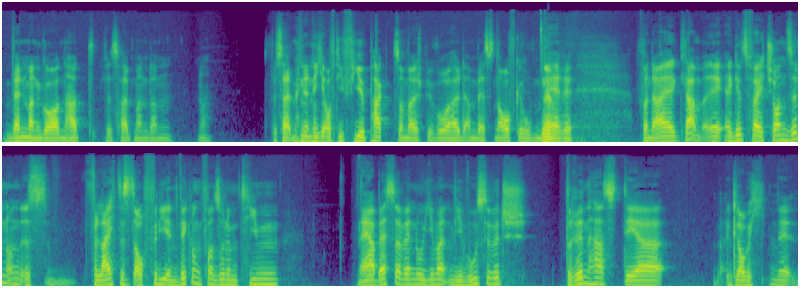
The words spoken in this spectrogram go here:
wenn man Gordon hat, weshalb man dann, ne, weshalb man ihn nicht auf die vier packt, zum Beispiel, wo er halt am besten aufgehoben Ja. wäre. Von daher, klar, ergibt es vielleicht schon Sinn und ist, vielleicht ist es auch für die Entwicklung von so einem Team, naja, besser, wenn du jemanden wie Vucevic drin hast, der, glaube ich, ne,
